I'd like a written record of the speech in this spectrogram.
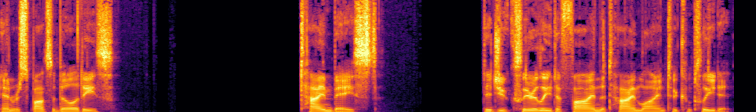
and responsibilities? Time based. Did you clearly define the timeline to complete it?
